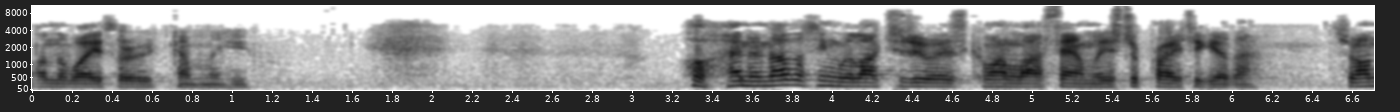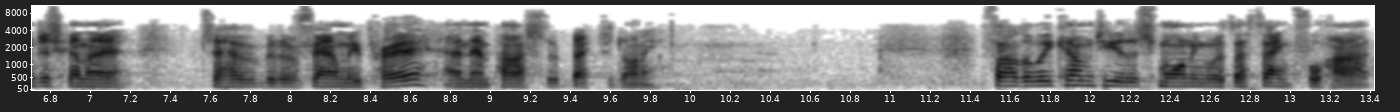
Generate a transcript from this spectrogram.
on the way through. Come here. Oh, and another thing we like to do as Kawana Life family is to pray together. So I'm just going to, to have a bit of a family prayer and then pass it back to Donny. Father, we come to you this morning with a thankful heart.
